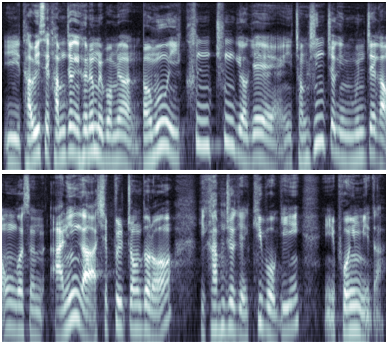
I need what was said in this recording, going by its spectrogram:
이 다윗의 감정의 흐름을 보면 너무 이 큰 충격에 이 정신적인 문제가 온 것은 아닌가 싶을 정도로 이 감정의 기복이 보입니다.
